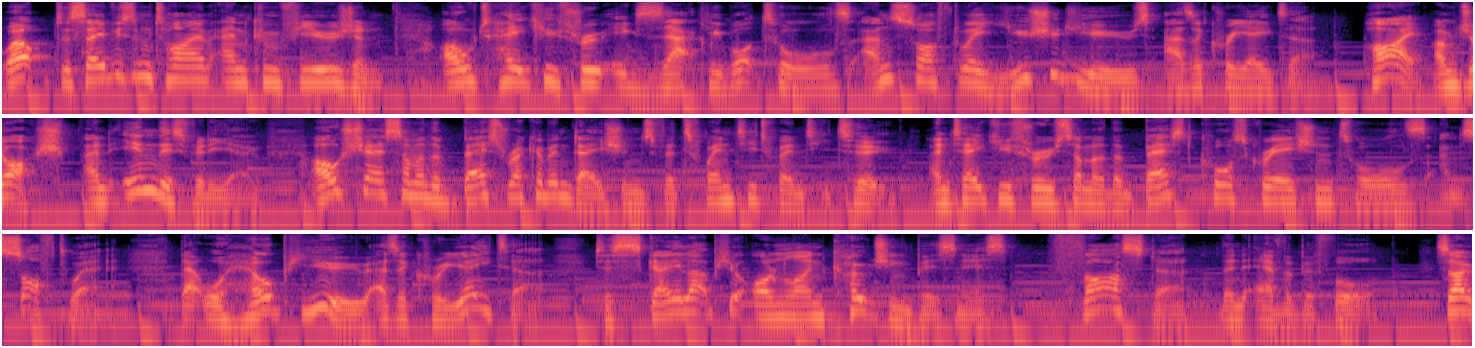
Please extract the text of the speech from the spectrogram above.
Well, to save you some time and confusion, I'll take you through exactly what tools and software you should use as a creator. Hi, I'm Josh, and in this video, I'll share some of the best recommendations for 2022 and take you through some of the best course creation tools and software that will help you as a creator to scale up your online coaching business faster than ever before. So,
